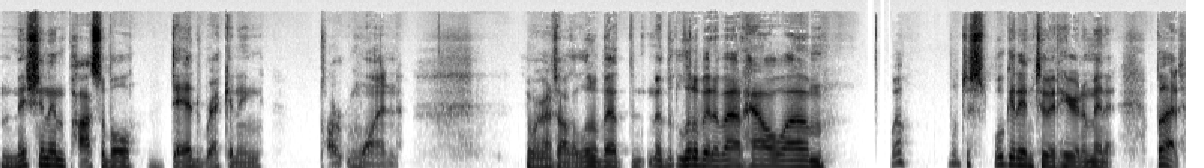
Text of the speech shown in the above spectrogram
Mission Impossible Dead Reckoning Part 1. And we're going to talk a little bit a little bit about how um, we'll just we'll get into it here in a minute. But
